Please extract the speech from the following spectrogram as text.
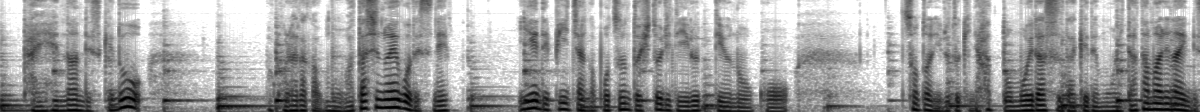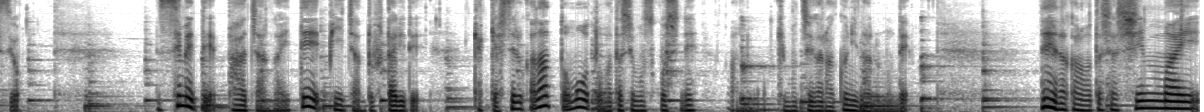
大変なんですけどこれはだからもう私のエゴですね。家でピーちゃんがポツンと一人でいるっていうのをこう外にいる時にハッと思い出すだけでもういたたまれないんですよ。せめてパーちゃんがいてピーちゃんと2人でキャッキャしてるかなと思うと私も少しねあの気持ちが楽になるので。ねえだから私は新米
